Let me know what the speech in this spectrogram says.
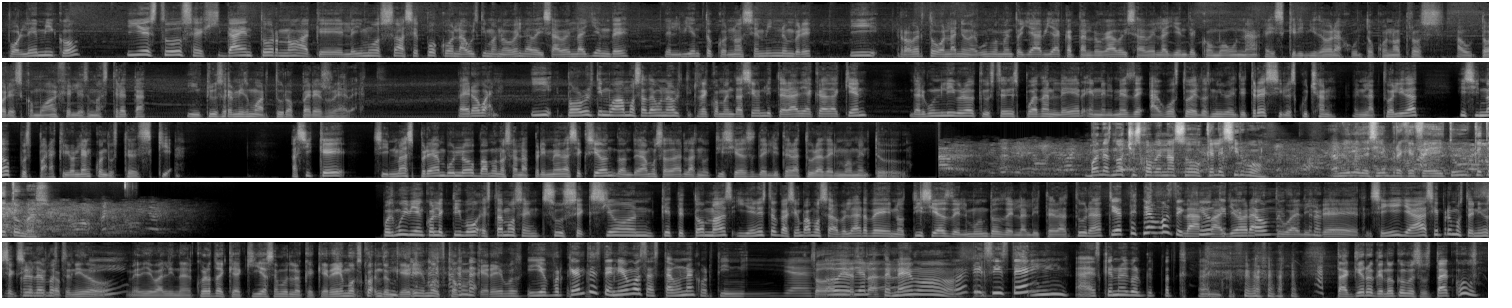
polémico, y esto se da en torno a que leímos hace poco la última novela de Isabel Allende, El viento conoce mi nombre, y Roberto Bolaño en algún momento ya había catalogado a Isabel Allende como una escribidora junto con otros autores como Ángeles Mastreta, incluso el mismo Arturo Pérez Revert. Pero bueno, y por último vamos a dar una recomendación literaria a cada quien de algún libro que ustedes puedan leer en el mes de agosto del 2023 si lo escuchan en la actualidad y si no, pues para que lo lean cuando ustedes quieran. Así que, sin más preámbulo, vámonos a la primera sección donde vamos a dar las noticias de literatura del momento. Buenas noches, jovenazo. ¿Qué le sirvo? A mí lo de siempre, jefe. ¿Y tú qué te tomas? Pues muy bien, colectivo, estamos en su sección ¿Qué te tomas? Y en esta ocasión vamos a hablar de noticias del mundo de la literatura. Ya tenemos La sección te mayor actualidad. Sí, ya, siempre hemos tenido Siempre secciones. lo hemos tenido ¿Sí? medievalina. Acuerda que aquí hacemos lo que queremos, cuando queremos, como queremos. Y yo, porque antes teníamos hasta una cortinilla. Todavía Todavía la tenemos. ¿Todavía existe? Ah, es que no oigo el podcast. Taquero que no come sus tacos.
